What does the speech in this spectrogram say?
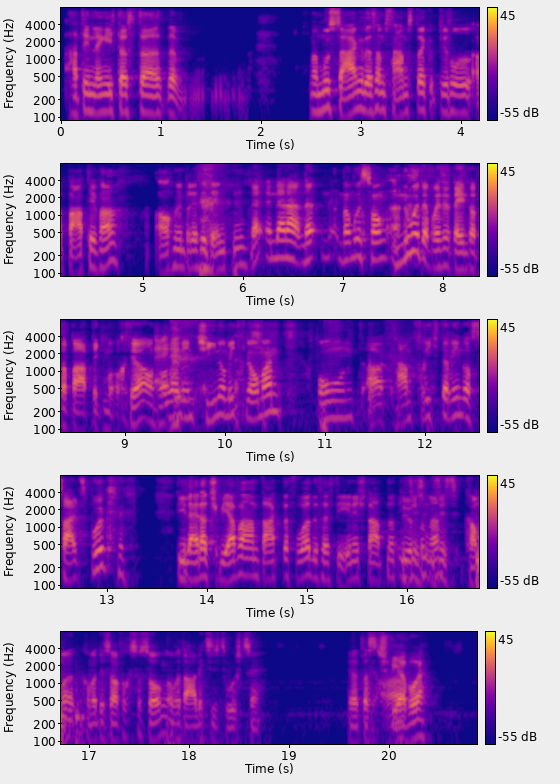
hat ihn länglich, dass der, der man muss sagen, dass am Samstag ein bisschen eine Party war, auch mit dem Präsidenten. Nein, nein, nein, man muss sagen, nur der Präsident hat eine Party gemacht, ja, und hat den Gino mitgenommen und eine Kampfrichterin aus Salzburg, die leider schwer war am Tag davor, das heißt, die eh nicht starten natürlich. Ist, ist, ist, kann, man, kann man das einfach so sagen, aber der Alex ist wurscht sein. Ja, dass es schwer war.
